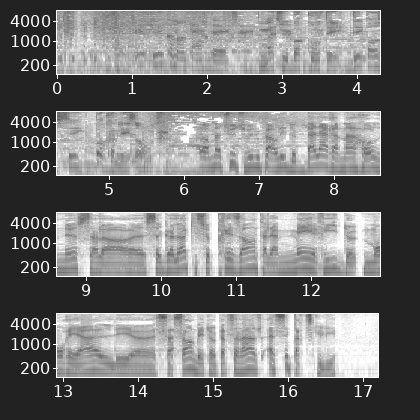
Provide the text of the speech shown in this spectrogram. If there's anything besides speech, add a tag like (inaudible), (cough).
Le, commentaire de Mathieu Boccoté, dépensé pas comme les autres. Alors Mathieu, tu veux nous parler de Balarama Holness. Alors euh, ce gars-là qui se présente à la mairie de Montréal et euh, ça semble être un personnage assez particulier.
